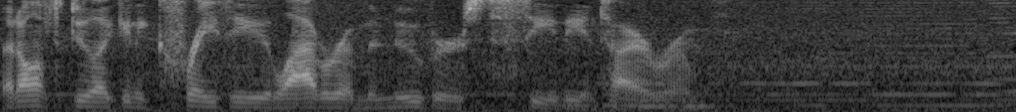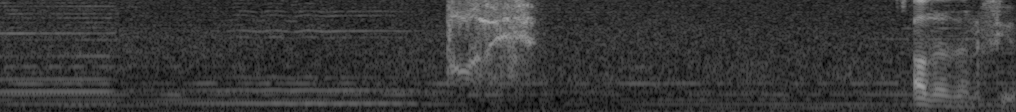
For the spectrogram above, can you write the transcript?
I don't have to do like any crazy elaborate maneuvers to see the entire room. Other than a few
